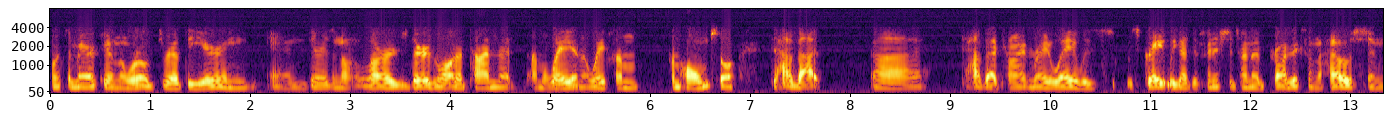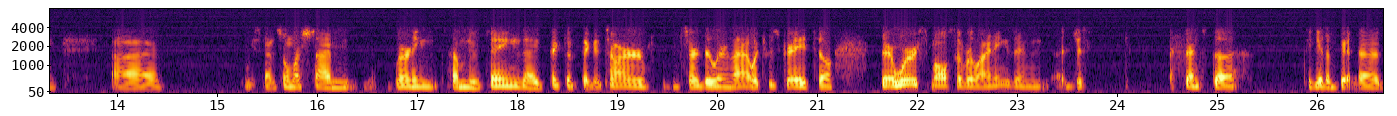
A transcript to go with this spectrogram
North America and the world throughout the year, and and there isn't a large there is a lot of time that I'm away and away from from home. So to have that uh, to have that time right away was was great. We got to finish a ton of projects on the house, and uh, we spent so much time learning some new things. I picked up the guitar, started to learn that, which was great. So there were small silver linings and just a sense to to get a bit a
